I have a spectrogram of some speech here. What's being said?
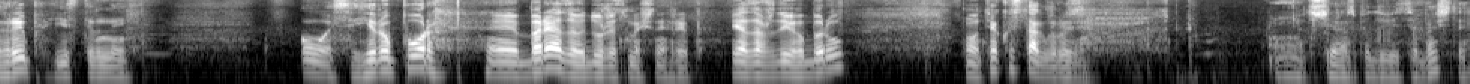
гриб їстивний. Ось, гіропор е, березовий, дуже смачний гриб. Я завжди його беру. От, якось так, друзі. От, ще раз подивіться, бачите?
